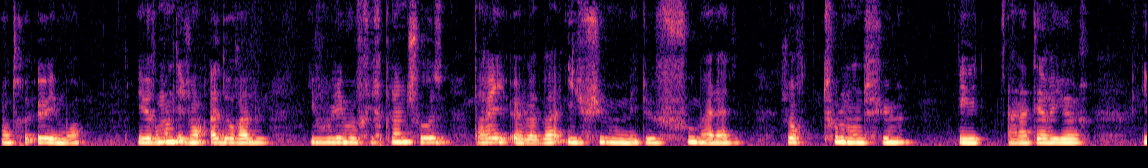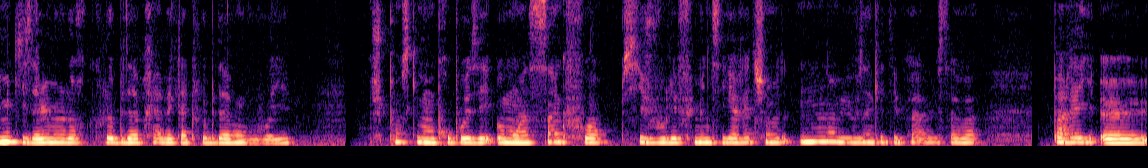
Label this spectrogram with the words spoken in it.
entre eux et moi. Mais vraiment des gens adorables. Ils voulaient m'offrir plein de choses. Pareil, euh, là-bas, ils fument, mais de fou malade. Genre, tout le monde fume. Et à l'intérieur, limite, ils allument leur club d'après avec la club d'avant, vous voyez. Je pense qu'ils m'ont proposé au moins 5 fois si je voulais fumer une cigarette. Je suis en mode non, mais vous inquiétez pas, ça va. Pareil, euh,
